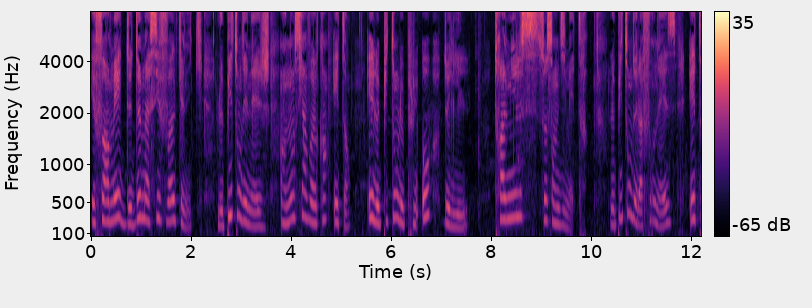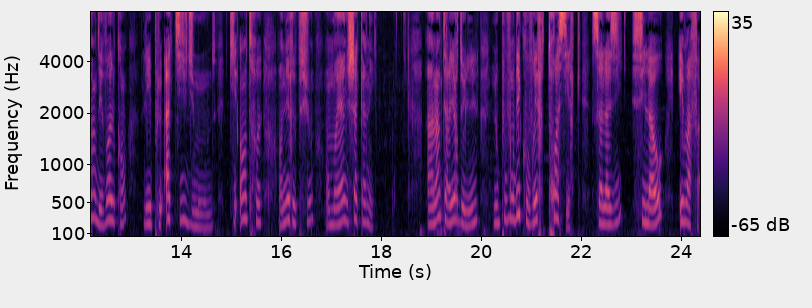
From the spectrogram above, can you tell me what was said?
est formée de deux massifs volcaniques, le Piton des Neiges, un ancien volcan éteint, et le piton le plus haut de l'île, 3070 mètres. Le Piton de la Fournaise est un des volcans les plus actifs du monde, qui entre en éruption en moyenne chaque année. À l'intérieur de l'île, nous pouvons découvrir trois cirques, Salazie, Silao et Mafat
